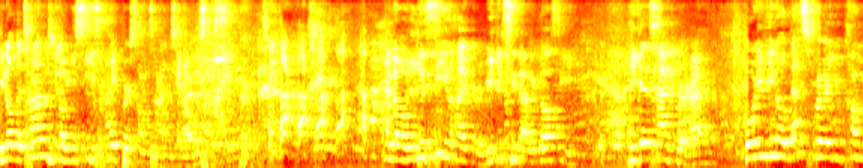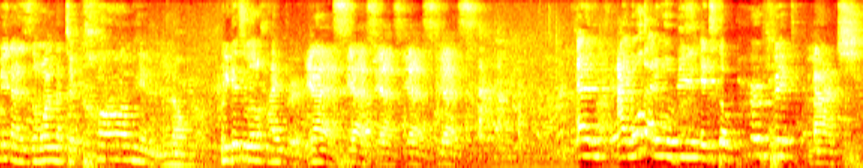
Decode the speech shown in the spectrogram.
You know, the times, you know, you see he's hyper sometimes, you know, he's hyper. you know, you can see he's hyper. We can see that, we can all see. He gets hyper, right? But we, you know, that's where you come in as the one that to calm him, you know. When he gets a little hyper. Yes, yes, yes, yes, yes. And I know that it will be, it's the perfect match.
